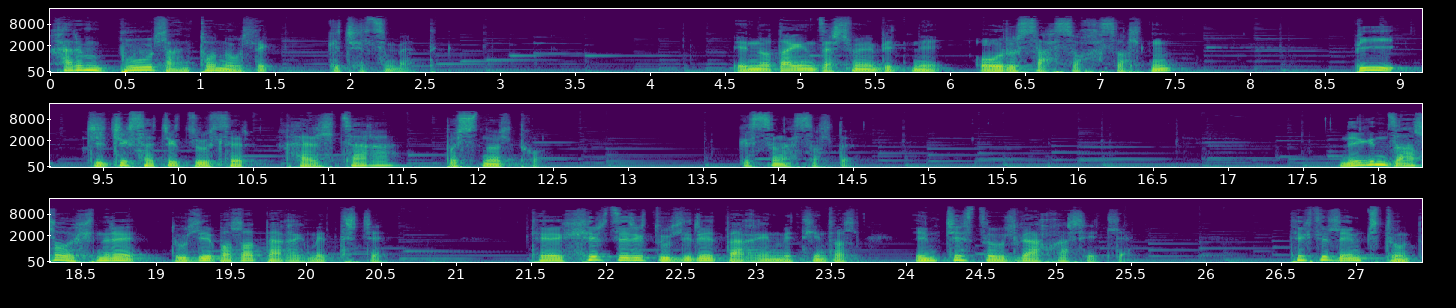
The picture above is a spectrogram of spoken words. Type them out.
харин бүү лантуун нүглэг гэж хэлсэн байдаг. Энэ удаагийн зарчмын бидний өөрөөсөө асуух асуулт нь би жижиг сажиг зүйлсээр харилцаагаа боснолдгоо гэсэн асуулт. Нэгэн залуу ихнэрээ дүлий болоод байгааг мэдэрчээ. Тэгээ хэр зэрэг дүлэрээд байгааг нь мэдхийн тулд эмчээс зөвлөгөө авахар шийдлээ. Тэгтэл эмч түнд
